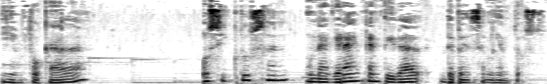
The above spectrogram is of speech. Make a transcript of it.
y enfocada o si cruzan una gran cantidad de pensamientos.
